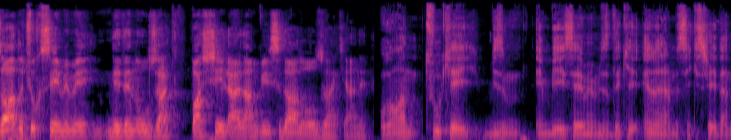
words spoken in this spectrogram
daha da çok sevmeme neden olacak baş şeylerden birisi daha da olacak yani. O zaman 2K bizim NBA'yi sevmemizdeki en önemli 8 şeyden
